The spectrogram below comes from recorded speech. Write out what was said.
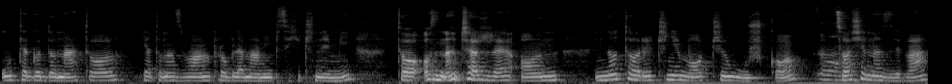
u tego Donato, ja to nazwałam problemami psychicznymi. To oznacza, że on notorycznie moczy łóżko, co się nazywa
